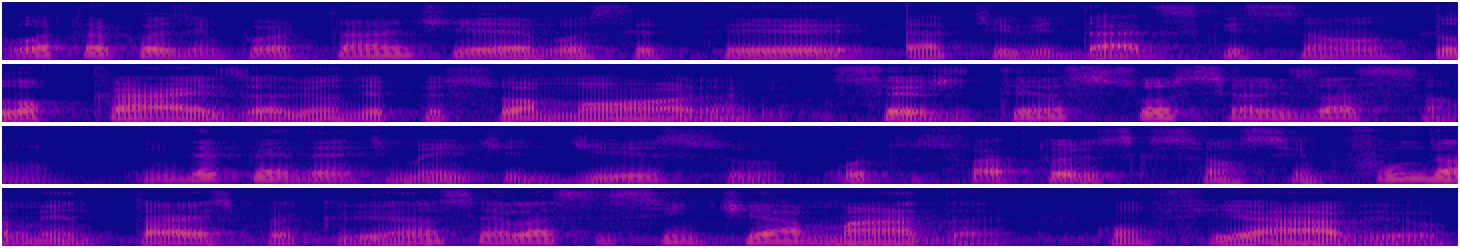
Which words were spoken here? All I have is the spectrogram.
Outra coisa importante é você ter atividades que são locais, ali onde a pessoa mora, ou seja, ter a socialização. Independentemente disso, outros fatores que são assim, fundamentais para a criança é ela se sentir amada, confiável,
